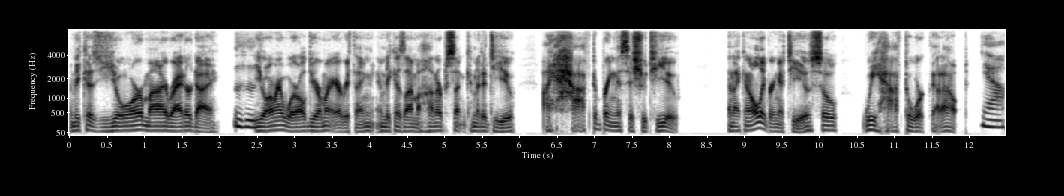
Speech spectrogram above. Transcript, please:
and because you're my ride or die, mm-hmm. you're my world, you're my everything, and because I'm 100% committed to you, I have to bring this issue to you. And I can only bring it to you. So we have to work that out. Yeah.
